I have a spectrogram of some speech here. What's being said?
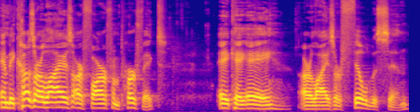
and because our lives are far from perfect, aka our lives are filled with sin,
